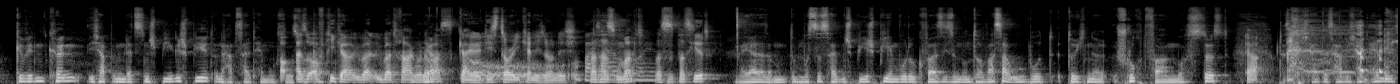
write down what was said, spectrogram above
gewinnen können. Ich habe im letzten Spiel gespielt und habe es halt hemmungslos Also auf Kika über, übertragen oder Ja. was? Geil, die Story kenne ich noch nicht. Oh, Was hast du gemacht? weia. Was ist passiert? Naja, da- du musstest halt ein Spiel spielen, wo du quasi so ein Unterwasser-U-Boot durch eine Schlucht fahren musstest. Ja. Das habe ich halt, das hab ich halt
